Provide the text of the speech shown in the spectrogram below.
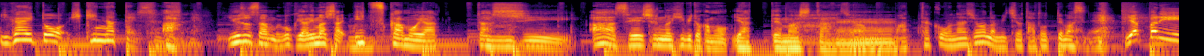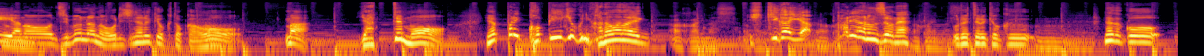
意外と引きになったりするんですよね。ゆずさんも僕やりました、ん。いつかもやったし、ああ青春の日々とかもやってましたあーじゃあねもう全く同じような道をたどってますね。やっぱり、うん。あの自分らのオリジナル曲とかをまあやってもやっぱりコピー曲にかなわないわかります。引きがやっぱりあるんですよね。売れてる曲。うん。なんかこう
